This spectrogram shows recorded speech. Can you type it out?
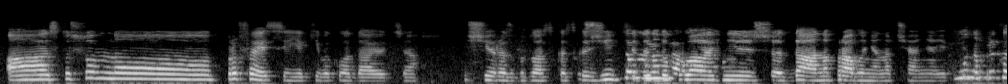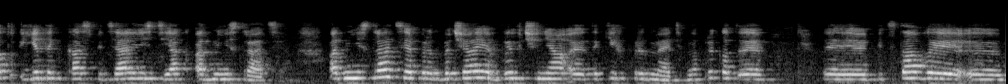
А стосовно професій, які викладаються, ще раз, будь ласка, скажіть Стосовно докладніше, да, направлення навчання. які. Ну, наприклад, є така спеціальність, як адміністрація. Адміністрація передбачає вивчення е, таких предметів, наприклад, е, е, підстави е,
